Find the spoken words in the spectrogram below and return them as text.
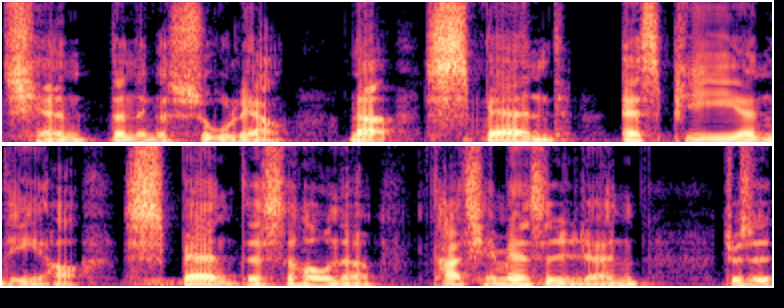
钱的那个数量。那 spend s p e n d 哈 spend 的时候呢，它前面是人，就是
